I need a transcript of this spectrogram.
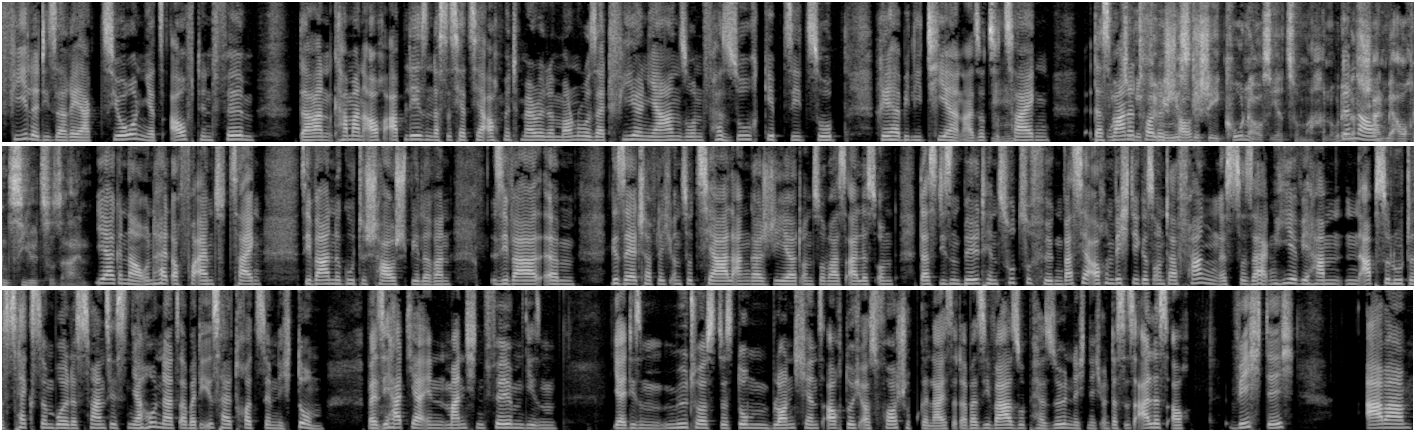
viele dieser Reaktionen jetzt auf den Film, daran kann man auch ablesen, dass es jetzt ja auch mit Marilyn Monroe seit vielen Jahren so einen Versuch gibt, sie zu rehabilitieren, also zu mhm. zeigen, das und war eine, so eine tolle feministische Ikone aus ihr zu machen, oder? Genau. Das scheint mir auch ein Ziel zu sein. Ja, genau. Und halt auch vor allem zu zeigen, sie war eine gute Schauspielerin, sie war ähm, gesellschaftlich und sozial engagiert und sowas alles. Und das diesem Bild hinzuzufügen, was ja auch ein wichtiges Unterfangen ist, zu sagen, hier, wir haben ein absolutes Sexsymbol des 20. Jahrhunderts, aber die ist halt trotzdem nicht dumm. Weil mhm. sie hat ja in manchen Filmen diesem ja diesem Mythos des dummen Blondchens auch durchaus Vorschub geleistet, aber sie war so persönlich nicht. Und das ist alles auch wichtig, aber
